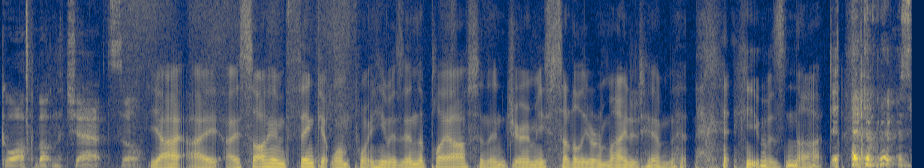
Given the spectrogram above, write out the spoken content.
go off about in the chat. So Yeah, I, I, I saw him think at one point he was in the playoffs, and then Jeremy subtly reminded him that he was not. Had to rip his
